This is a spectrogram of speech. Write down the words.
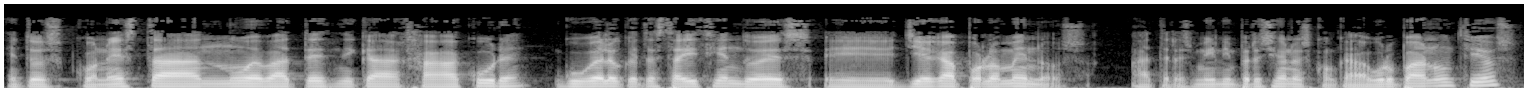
Entonces, con esta nueva técnica Hagakure, Google lo que te está diciendo es, eh, llega por lo menos a 3.000 impresiones con cada grupo de anuncios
